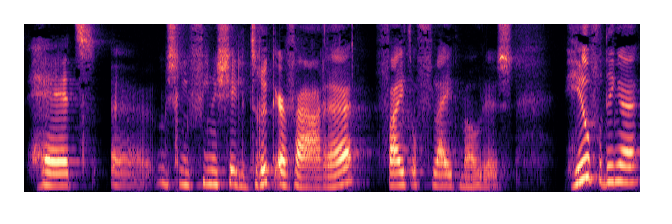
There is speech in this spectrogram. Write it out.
het uh, misschien financiële druk ervaren fight of flight modus. Heel veel dingen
